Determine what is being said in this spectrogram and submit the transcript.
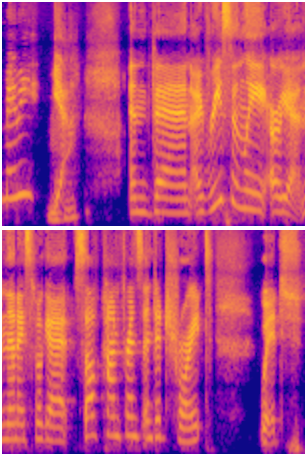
maybe? Yeah. Mhm. And then I recently, or yeah, and then I spoke at Self Conference in Detroit, which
